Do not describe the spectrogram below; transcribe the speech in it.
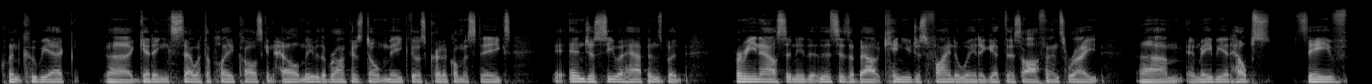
Clint Kubiak uh, getting set with the play calls can help. Maybe the Broncos don't make those critical mistakes and just see what happens. But for me now, Sydney, this is about can you just find a way to get this offense right? Um, and maybe it helps save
